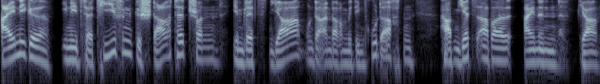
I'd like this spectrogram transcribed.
einige Initiativen gestartet, schon im letzten Jahr, unter anderem mit dem Gutachten, haben jetzt aber einen, ja,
